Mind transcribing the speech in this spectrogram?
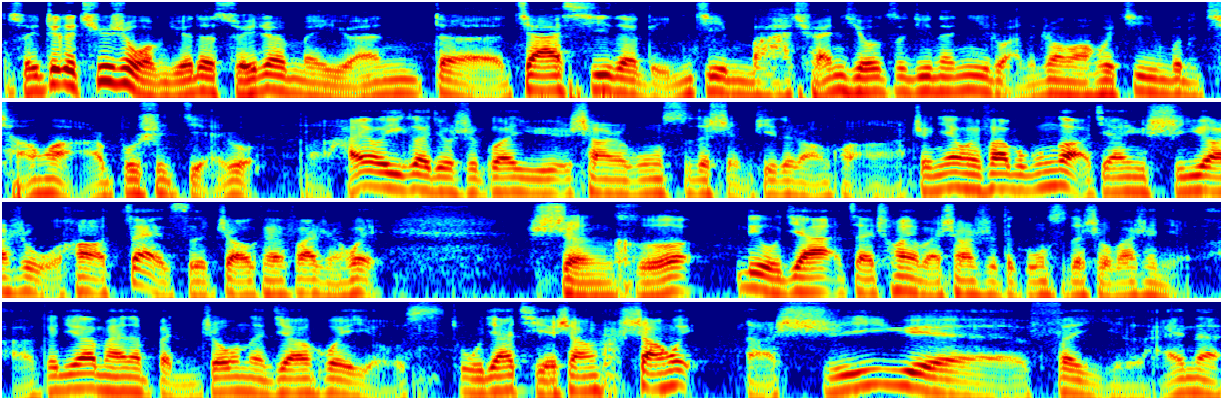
所以这个趋势，我们觉得随着美元的加息的临近吧，全球资金的逆转的状况会进一步的强化，而不是减弱啊。还有一个就是关于上市公司的审批的状况啊，证监会发布公告，将于十一月二十五号再次召开发审会，审核六家在创业板上市的公司的首发申请啊。根据安排呢，本周呢将会有五家企业商上会啊。十一月份以来呢。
